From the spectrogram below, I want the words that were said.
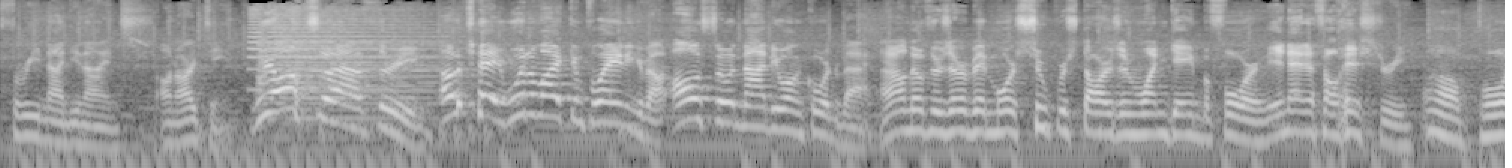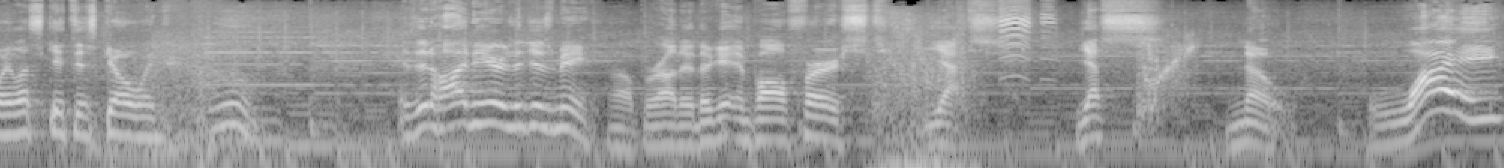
three 99s on our team? We also have three. Okay, what am I complaining about? Also a 91 quarterback. I don't know if there's ever been more superstars in one game before in NFL history. Oh boy, let's get this going. Ooh. Is it hot in here? Is it just me? Oh, brother, they're getting ball first. Yes. Yes. No. Why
